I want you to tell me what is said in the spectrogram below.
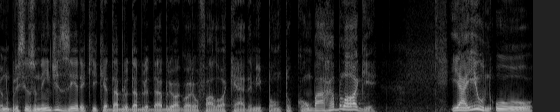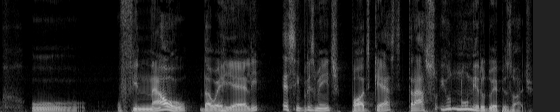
eu não preciso nem dizer aqui que é www.agoraeufaloacademy.com blog. E aí o, o, o, o final da URL é simplesmente podcast, traço e o número do episódio.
